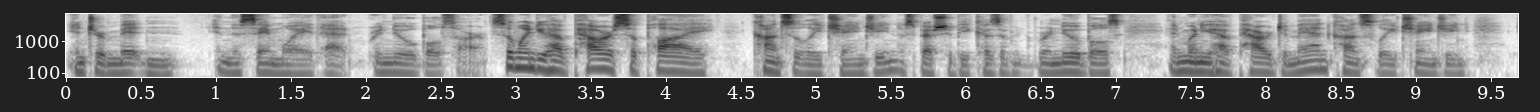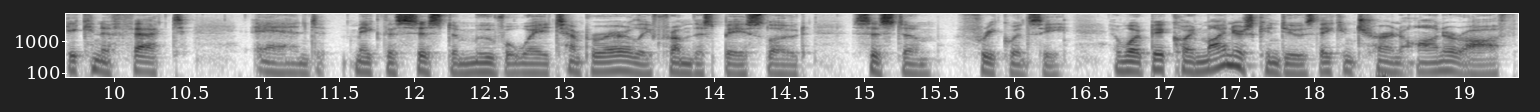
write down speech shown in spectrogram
intermittent in the same way that renewables are. So when you have power supply constantly changing, especially because of renewables. And when you have power demand constantly changing, it can affect and make the system move away temporarily from this baseload system frequency. And what Bitcoin miners can do is they can turn on or off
